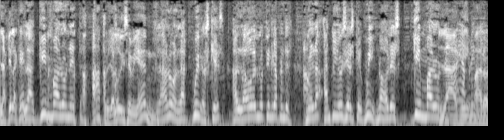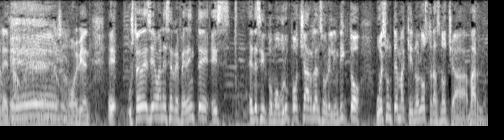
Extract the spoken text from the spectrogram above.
¿La qué, la qué? La Guimaroneta. Ah, pero ya lo dice bien. Claro, la Gui, es que es, al lado de él no tiene que aprender. No era, antes yo decía es que Gui, no, ahora es Guimaroneta. La Guimaroneta. Bueno, Eso. muy bien. Eh, ¿Ustedes llevan ese referente? Es, es decir, como grupo charlan sobre el invicto o es un tema que no los trasnocha, Marlon?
